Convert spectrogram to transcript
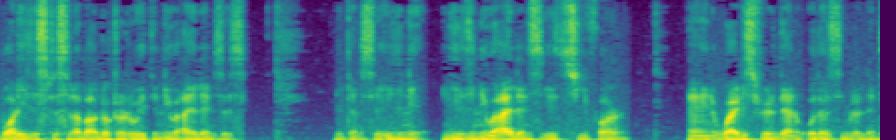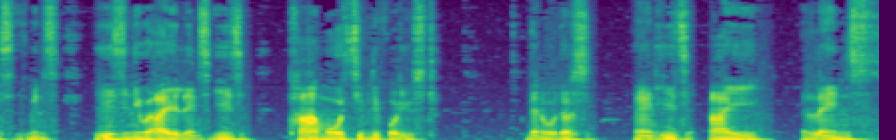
what is special about Dr. Ruit new islands? You can say his, his new islands is cheaper and widespread than other similar lenses. It means his new islands is far more cheaply produced than others and his eye lens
